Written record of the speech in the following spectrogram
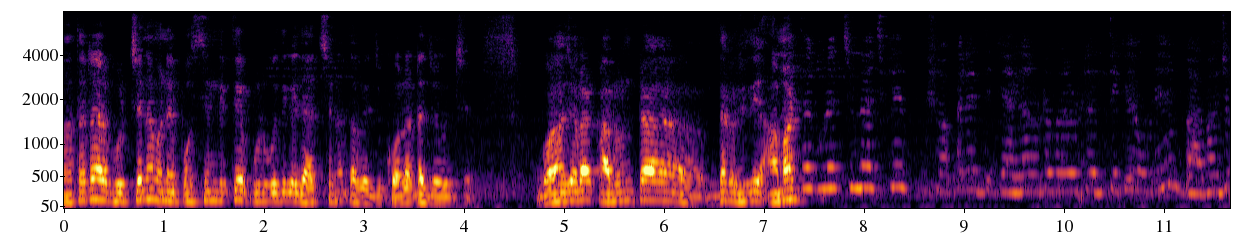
মাথাটা আর ঘুরছে না মানে পশ্চিম দিক থেকে পূর্ব দিকে যাচ্ছে না তবে যে গলাটা জ্বলছে। গলা জ্বলার কারণটা দেখো যদি আমার ঘোরাচ্ছিল আজকে সকালের দিকে এগারোটা বারোটার দিকে উঠে বাবা যে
